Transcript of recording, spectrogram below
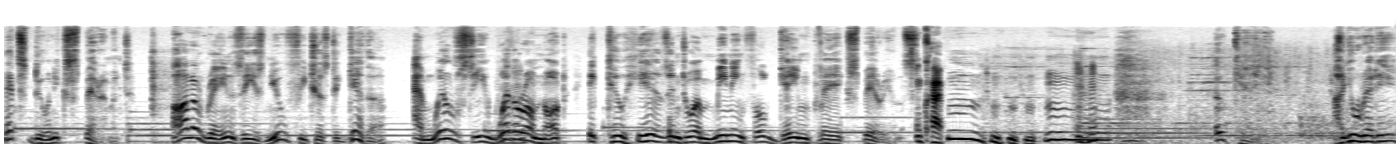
let's do an experiment. I'll arrange these new features together, and we'll see whether Mm-hmm. or not it coheres into a meaningful gameplay experience. Okay. Okay. Are you ready?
